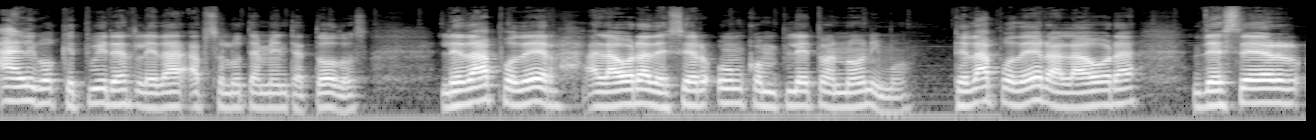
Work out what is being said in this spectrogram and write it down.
algo que Twitter le da absolutamente a todos. Le da poder a la hora de ser un completo anónimo. Te da poder a la hora de ser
